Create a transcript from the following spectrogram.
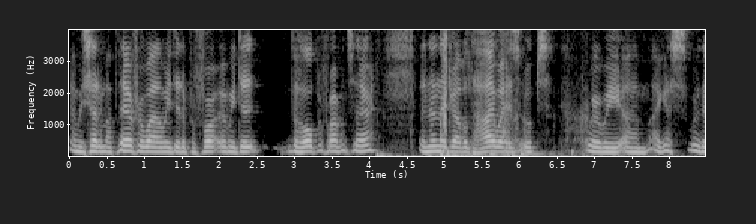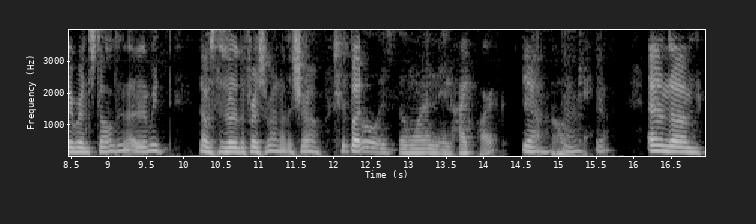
and we set them up there for a while. And we did a perform and we did the whole performance there, and then they traveled to Highways. Oops, where we um, I guess where they were installed, and uh, we that was sort of the first run of the show. JUCO But- is the one in Hyde Park. Yeah. Oh, okay. Yeah. And um,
